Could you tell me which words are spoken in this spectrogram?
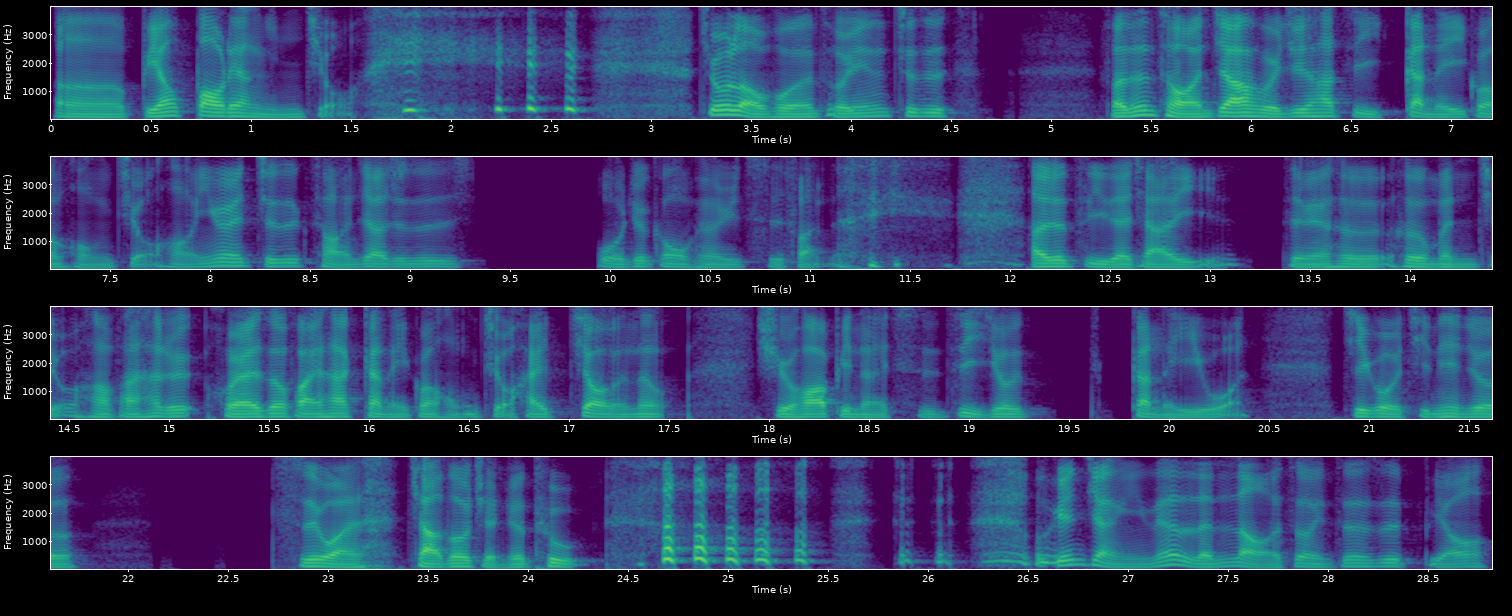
呃，不要爆量饮酒。就我老婆呢，昨天就是，反正吵完架回去，他自己干了一罐红酒，哈，因为就是吵完架，就是我就跟我朋友去吃饭的，他就自己在家里。这边喝喝闷酒哈，反正他就回来之后发现他干了一罐红酒，还叫了那种雪花冰来吃，自己就干了一碗，结果今天就吃完加多卷就吐。我跟你讲，你那人老了之后，你真的是不要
